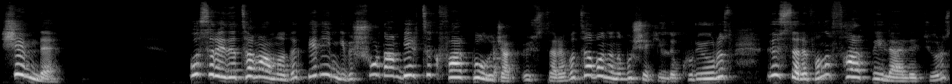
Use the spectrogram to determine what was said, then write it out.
Şimdi bu sırayı da tamamladık. Dediğim gibi şuradan bir tık farklı olacak üst tarafı. Tabanını bu şekilde kuruyoruz. Üst tarafını farklı ilerletiyoruz.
